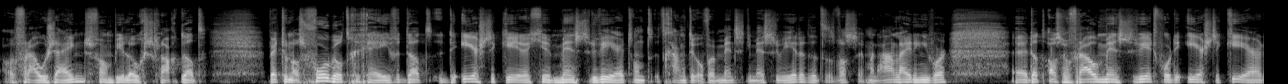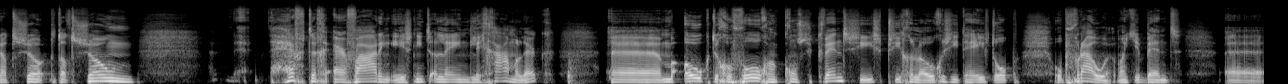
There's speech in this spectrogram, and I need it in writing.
vrouw zijn van biologisch geslacht. Dat werd toen als voorbeeld gegeven dat de eerste keer dat je menstrueert, want het gaat natuurlijk over mensen die menstrueren, dat, dat was zeg maar een aanleiding hiervoor. eh, dat als een vrouw menstrueert voor de eerste keer, dat zo, dat, dat zo'n heftige ervaring is, niet alleen lichamelijk, eh, maar ook de gevolgen en consequenties psychologisch die het heeft op, op vrouwen. Want je bent, eh, eh,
